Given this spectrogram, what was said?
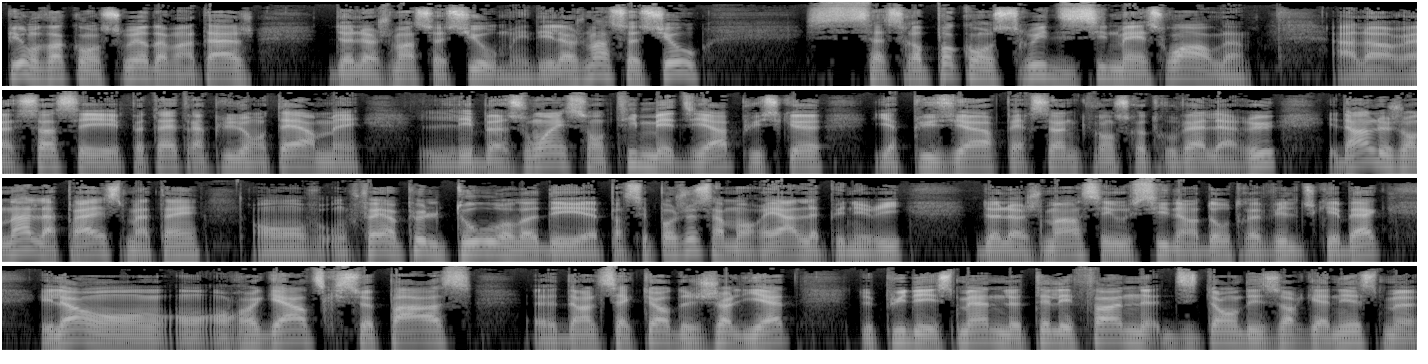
Puis on va construire davantage de logements sociaux. Mais des logements sociaux, ça ne sera pas construit d'ici demain soir. Alors, euh, ça, c'est peut-être à plus long terme, mais les besoins sont immédiats puisqu'il y a plusieurs personnes qui vont se retrouver à la rue. Et dans le journal La Presse ce matin, on, fait un peu le tour là, des. Parce que c'est pas juste à Montréal la pénurie de logements, c'est aussi dans d'autres villes du Québec. Et là, on, on regarde ce qui se passe euh, dans le secteur de Joliette. Depuis des semaines, le téléphone, dit-on, des organismes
